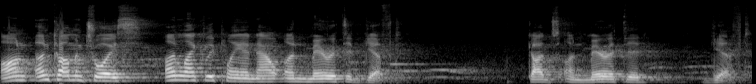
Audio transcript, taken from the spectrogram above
On, uncommon choice, unlikely plan, now unmerited gift. God's unmerited gift.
